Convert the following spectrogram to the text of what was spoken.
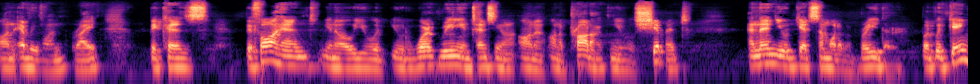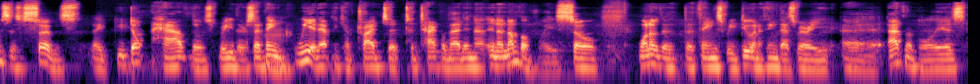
on everyone, right? Because beforehand, you know, you would, you would work really intensely on, on a, on a product and you will ship it and then you would get somewhat of a breather but with games as a service, like you don't have those breathers. I think mm. we at Epic have tried to, to tackle that in a, in a number of ways. So one of the, the things we do, and I think that's very uh, admirable, is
